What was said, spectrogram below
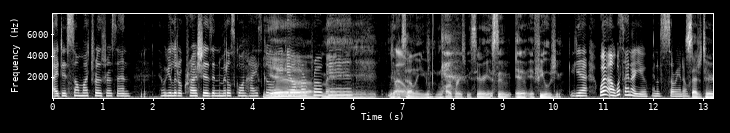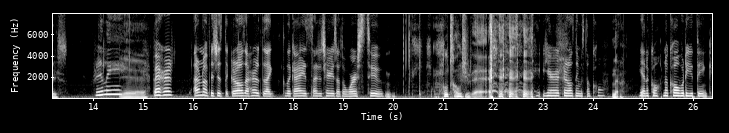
I did so much for this person. And we get little crushes in middle school and high school. and you get all yeah, heartbroken. man. Yeah, I'm So- telling you, heartbreaks be serious. It, it, it fuels you. Yeah. What uh, what sign are you? I know this is so random. Sagittarius. Really? Yeah. But I heard. I don't know if it's just the girls. I heard like the guys Sagittarius are the worst too. Who told you that? Your girl's name is Nicole. no. Yeah, Nicole. Nicole, what do you think?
